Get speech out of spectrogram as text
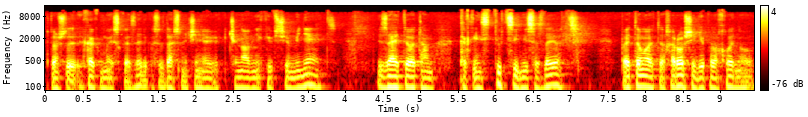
Потому что, как мы сказали, государственные чиновники все меняется. Из-за этого там как институции не создается. Поэтому это хороший или плохой, но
